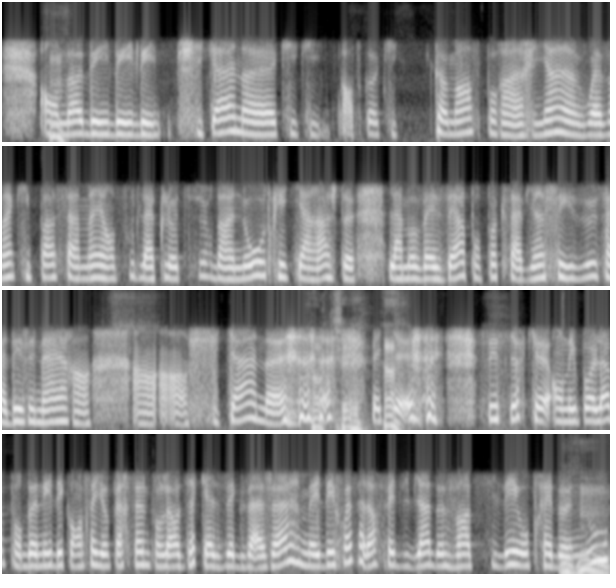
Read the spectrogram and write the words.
on a des des, des chicanes euh, qui qui en tout cas qui commence pour un rien, un voisin qui passe sa main en dessous de la clôture d'un autre et qui arrache de la mauvaise herbe pour pas que ça vienne chez eux, ça dégénère en, en, en chicane. Que c'est sûr qu'on n'est pas là pour donner des conseils aux personnes pour leur dire qu'elles exagèrent, mais des fois, ça leur fait du bien de ventiler auprès de nous.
